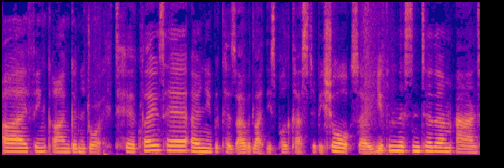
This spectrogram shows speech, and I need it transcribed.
I think I'm going to draw it to a close here only because I would like these podcasts to be short so you can listen to them and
